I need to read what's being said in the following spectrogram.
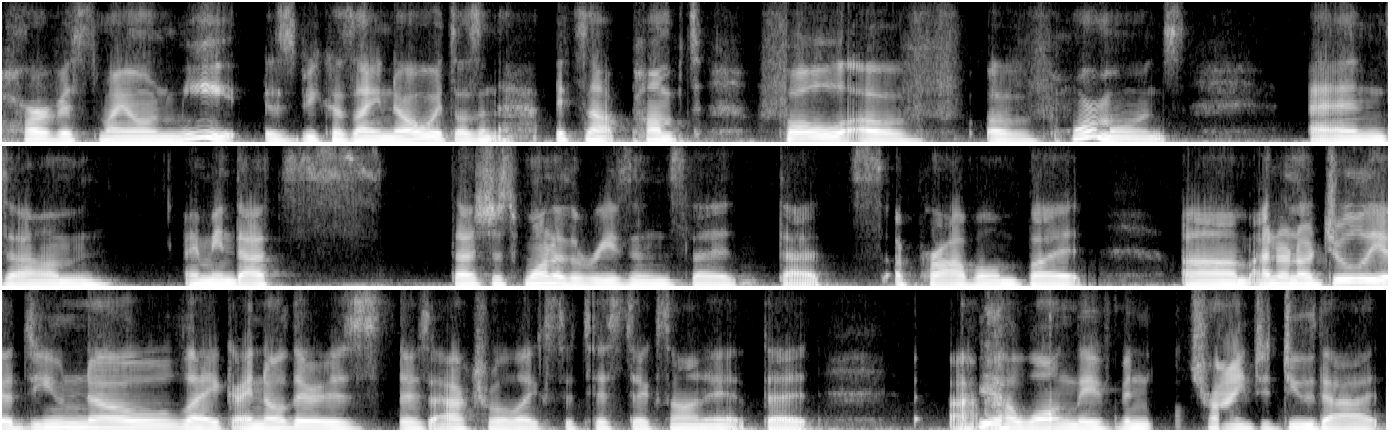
harvest my own meat is because i know it doesn't it's not pumped full of of hormones and um i mean that's that's just one of the reasons that that's a problem but um, I don't know, Julia. Do you know? Like, I know there's there's actual like statistics on it that uh, Yeah. how long they've been trying to do that.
